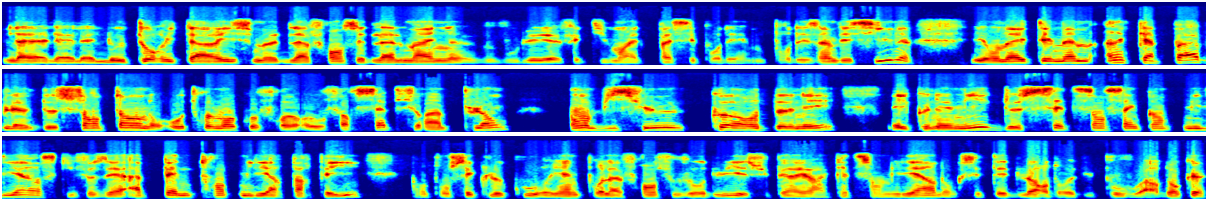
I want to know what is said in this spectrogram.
l'autoritarisme de la France et de l'Allemagne voulaient effectivement être passés pour des, pour des imbéciles. Et on a été même incapable de s'entendre autrement qu'au forceps sur un plan ambitieux, coordonné, économique de 750 milliards, ce qui faisait à peine 30 milliards par pays, quand on sait que le coût, rien que pour la France aujourd'hui, est supérieur à 400 milliards, donc c'était de l'ordre du pouvoir, donc euh,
